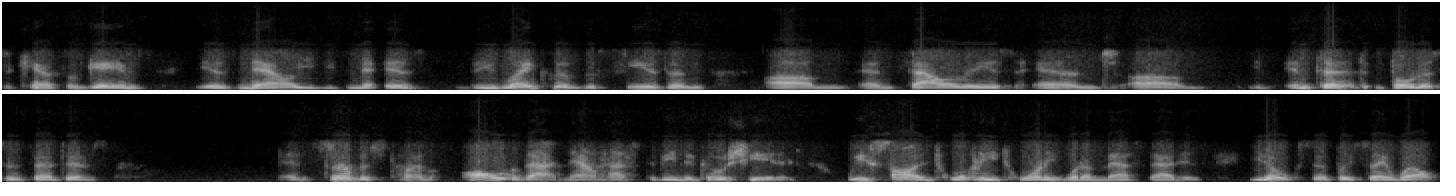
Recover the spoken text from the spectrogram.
to cancel games is now is the length of the season um, and salaries and um, bonus incentives and service time, all of that now has to be negotiated. We saw in 2020 what a mess that is. You don't simply say, well,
